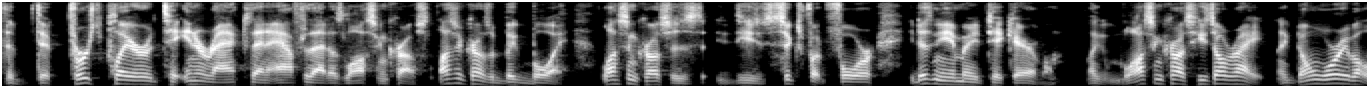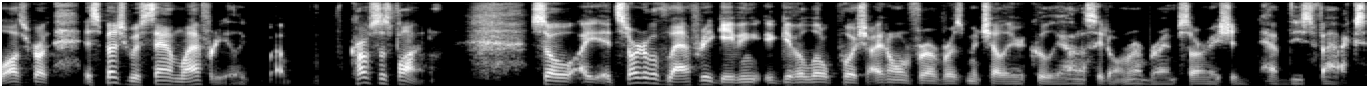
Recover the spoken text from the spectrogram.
the, the first player to interact then after that is Lawson Crouse. Lawson Crouse is a big boy. Lawson Crouse is he's six foot four. He doesn't need anybody to take care of him. Like Lawson Crouse, he's all right. Like don't worry about Lawson Crouse, especially with Sam Lafferty. Like uh, Crouse is fine. So I, it started with Lafferty giving give a little push. I don't remember as Maccelli or Cooley. Honestly don't remember. I'm sorry. I should have these facts.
